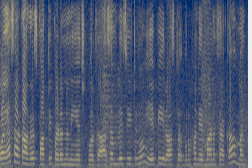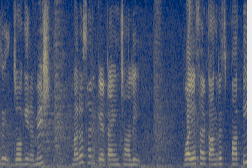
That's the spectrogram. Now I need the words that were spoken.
వైఎస్ఆర్ కాంగ్రెస్ పార్టీ పెడన నియోజకవర్గ అసెంబ్లీ సీటును ఏపీ రాష్ట్ర గృహ నిర్మాణ శాఖ మంత్రి జోగి రమేష్ మరోసారి కేటాయించాలి. వైఎస్ఆర్ కాంగ్రెస్ పార్టీ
